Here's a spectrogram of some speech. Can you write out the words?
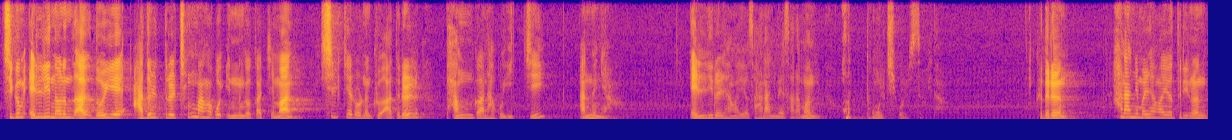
지금 엘리 너는 나- 너희의 아들들을 책망하고 있는 것 같지만 실제로는 그 아들을 방관하고 있지 않느냐. 엘리를 향하여서 하나님의 사람은 호통을 치고 있습니다. 그들은 하나님을 향하여 드리는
